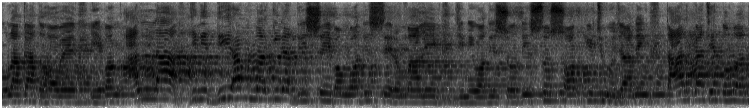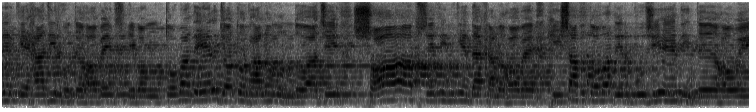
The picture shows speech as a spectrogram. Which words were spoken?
মুলাকাত হবে। এবং আল্লাহ যিনি দি আপনার কিনা দৃশ্য এবং অদৃশ্যের মালিক, যিনি অদৃশ্য দৃশ্য সব কিছু জানে তার কাছে তোমাদেরকে হাজির হতে হবে। এবং তোমাদের যত ভালো মন্দ আছে, সব সেদিনকে দেখানো হবে। হিসাব তোমাদের বুঝিয়ে দিতে হবে।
